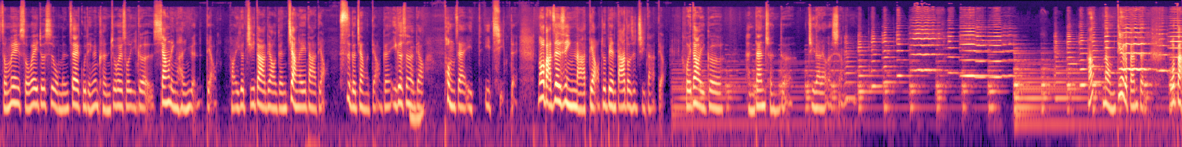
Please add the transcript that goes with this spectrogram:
所谓所谓就是我们在古典乐可能就会说一个相邻很远的调，好，一个 G 大调跟降 A 大调，四个降的调跟一个升的调。碰在一一起，对，然后把这件事情拿掉，就变大家都是 G 大调，回到一个很单纯的 G 大调的声音。好，那我们第二个版本，我把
